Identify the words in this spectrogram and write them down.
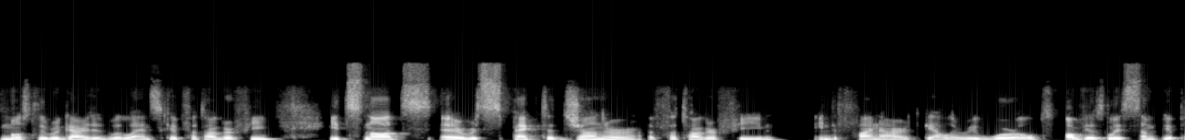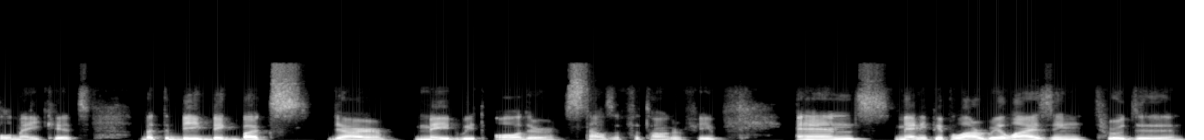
mostly regarded with landscape photography it's not a respected genre of photography in the fine art gallery world. Obviously some people make it but the big big bucks they are made with other styles of photography. And many people are realizing through the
